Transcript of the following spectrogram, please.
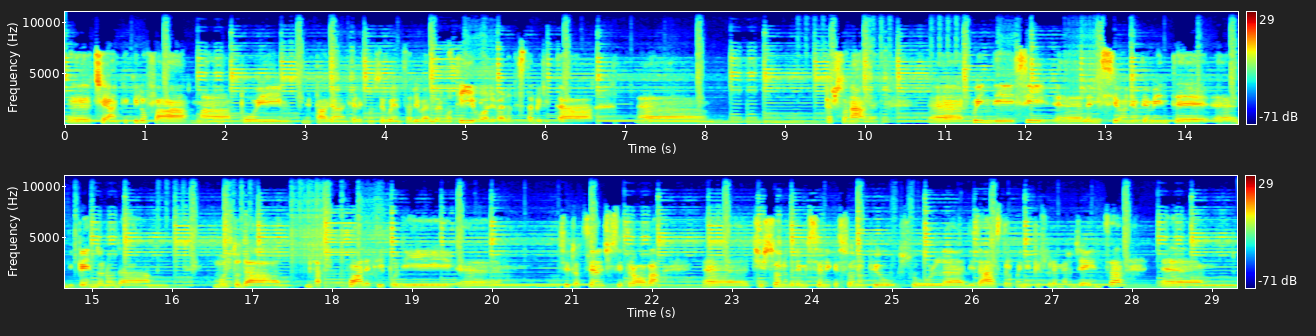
Eh, c'è anche chi lo fa, ma poi ne paga anche le conseguenze a livello emotivo, a livello di stabilità ehm, personale. Eh, quindi sì, eh, le missioni ovviamente dipendono da molto da, da quale tipo di eh, situazione ci si trova. Eh, ci sono delle missioni che sono più sul disastro, quindi più sull'emergenza. Eh,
